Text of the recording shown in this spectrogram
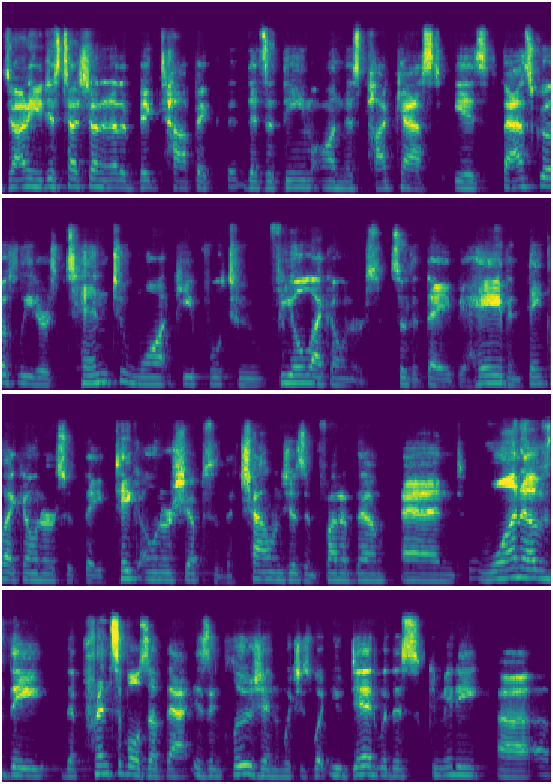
Johnny, you just touched on another big topic that's a theme on this podcast is fast growth leaders tend to want people to feel like owners so that they behave and think like owners, so that they take ownership of the challenges in front of them. And one of the, the principles of that is inclusion, which is what you did with this committee uh,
